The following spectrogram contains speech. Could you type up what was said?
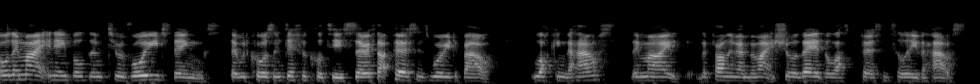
or they might enable them to avoid things that would cause them difficulties. So if that person's worried about locking the house. They might the family member might ensure they're the last person to leave the house,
